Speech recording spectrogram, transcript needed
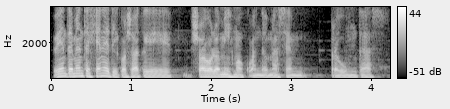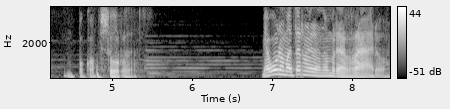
Evidentemente es genético, ya que yo hago lo mismo cuando me hacen preguntas un poco absurdas. Mi abuelo materno era un hombre raro,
